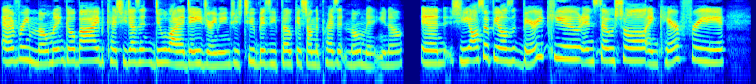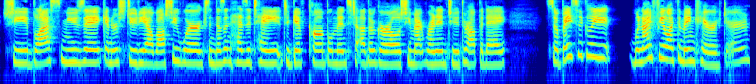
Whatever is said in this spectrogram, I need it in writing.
every moment go by because she doesn't do a lot of daydreaming. She's too busy focused on the present moment, you know? And she also feels very cute and social and carefree. She blasts music in her studio while she works and doesn't hesitate to give compliments to other girls she might run into throughout the day. So basically, when I feel like the main character,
